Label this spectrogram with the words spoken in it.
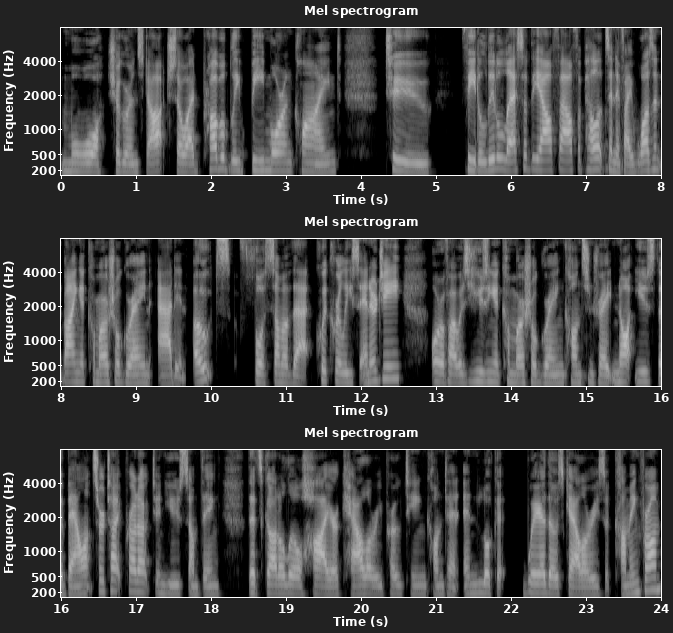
more sugar and starch. So I'd probably be more inclined to feed a little less of the alfalfa pellets. And if I wasn't buying a commercial grain, add in oats for some of that quick release energy. Or if I was using a commercial grain concentrate, not use the balancer type product and use something that's got a little higher calorie protein content and look at where those calories are coming from,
